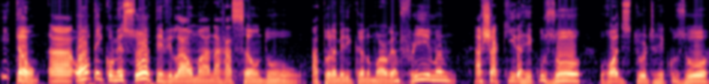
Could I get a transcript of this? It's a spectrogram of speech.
Então, ontem começou, teve lá uma narração do ator americano Morgan Freeman, a Shakira recusou, o Rod Stewart recusou,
